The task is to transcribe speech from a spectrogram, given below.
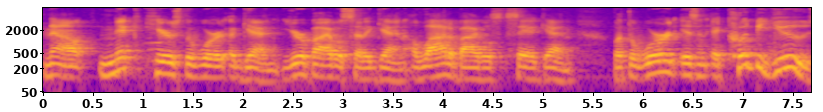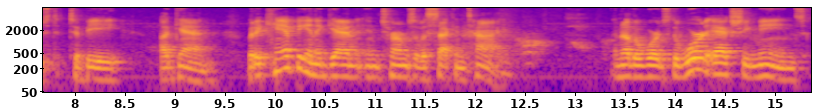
Now, Nick hears the word again. Your Bible said again. A lot of Bibles say again. But the word isn't, it could be used to be again, but it can't be an again in terms of a second time. In other words, the word actually means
